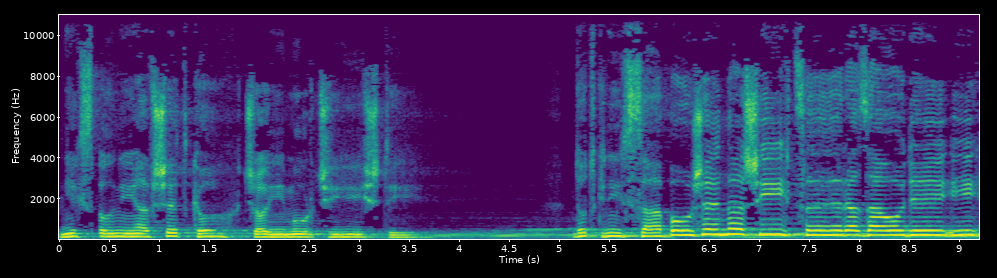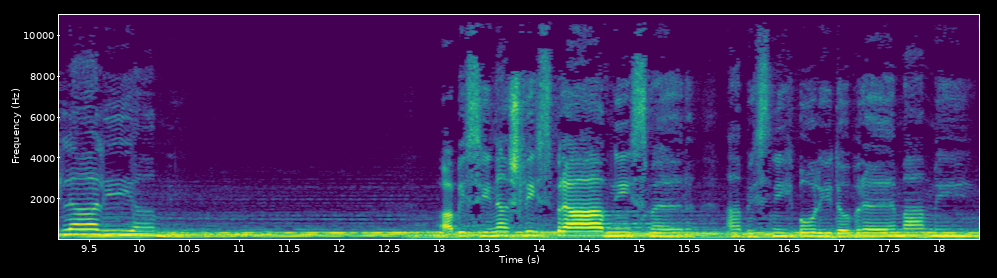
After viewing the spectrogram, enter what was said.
nech splnia všetko, čo im určíš Ty. Dotkni sa, Bože, našich dcer a zaodej ich ľaliami, aby si našli správny smer, aby z nich boli dobré mamy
